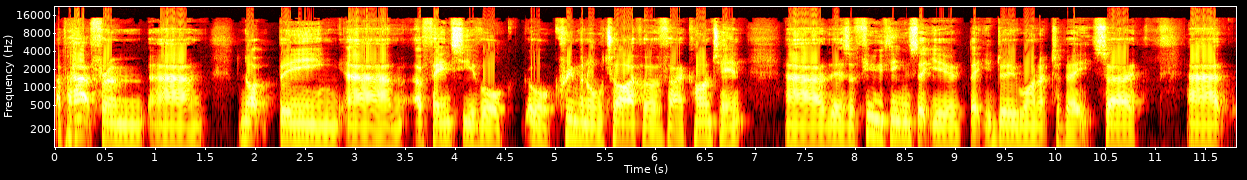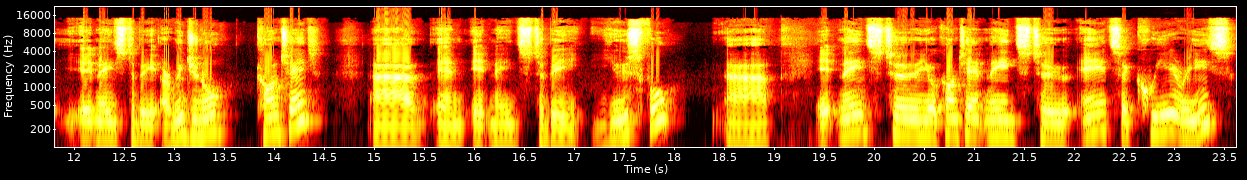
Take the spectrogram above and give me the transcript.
apart from um, not being um, offensive or, or criminal type of uh, content, uh, there's a few things that you that you do want it to be. So uh, it needs to be original content, uh, and it needs to be useful. Uh, it needs to your content needs to answer queries,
